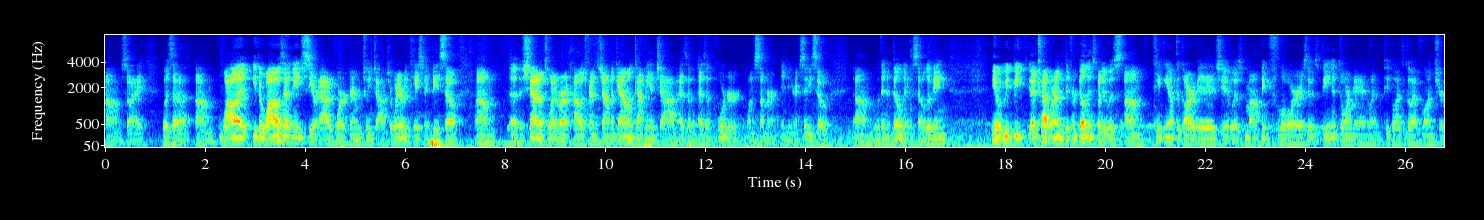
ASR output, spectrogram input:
Um, so I was a um, while I either while I was at an agency or out of work or in between jobs or whatever the case may be. So um, a shout out to one of our college friends, John McGowan, got me a job as a as a porter one summer in New York City. So um, within a building, so living you know, we'd be I'd travel around the different buildings, but it was um, taking out the garbage, it was mopping floors, it was being a doorman when people had to go have lunch or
